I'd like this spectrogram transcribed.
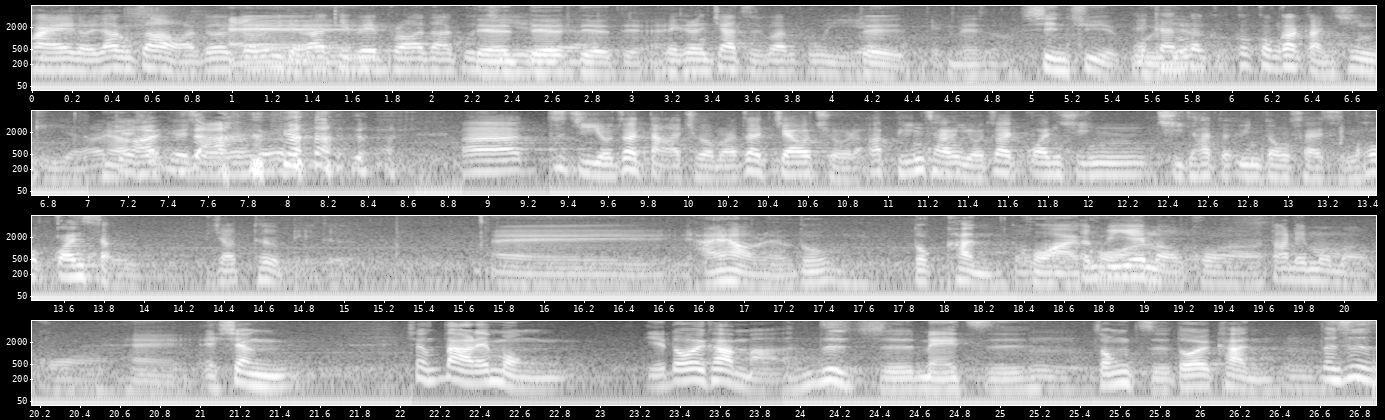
拍的让照啊，都都一定要去买 Prada、对 Gucci 对的啊对对每个人价值观不一样。对，没错，兴趣也不一样。看那个更加感兴趣啊，啊继续继续啊，自己有在打球嘛，在教球了啊，平常有在关心其他的运动赛事吗？或观赏比较特别的哎，还好呢，都都看看，NBA 看。毛看啊，大联盟冇看啊，哎哎，像像大联盟也都会看嘛，日值、美值嗯、中值都会看。但是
